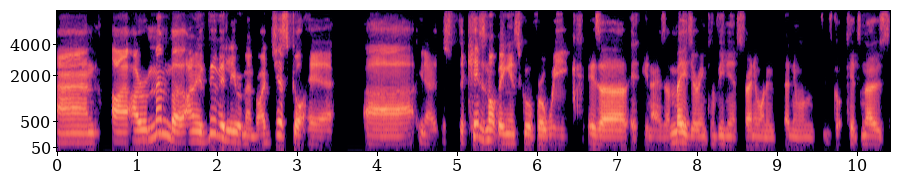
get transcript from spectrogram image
And I, I remember, I mean, vividly remember, I just got here. Uh, you know, the, the, kids not being in school for a week is a, you know, is a major inconvenience for anyone who, anyone who's got kids knows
